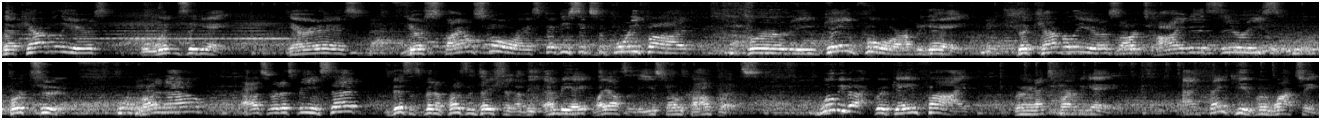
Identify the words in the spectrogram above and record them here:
the Cavaliers wins the game. There it is. Your final score is 56 to 45 for the game four of the game. The Cavaliers are tied in series for two. Right now, as for this being said, this has been a presentation of the NBA playoffs of the Eastern Conference. We'll be back with game five for the next part of the game. And thank you for watching.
